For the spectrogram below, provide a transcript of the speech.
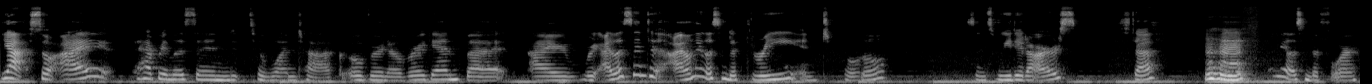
Yeah. So, I have re-listened to one talk over and over again, but I re- I listened to I only listened to three in total since we did ours stuff. Mm-hmm. Maybe I listened to four,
